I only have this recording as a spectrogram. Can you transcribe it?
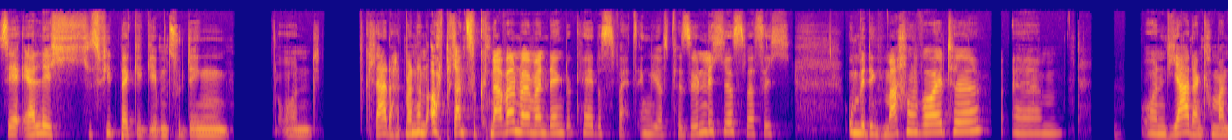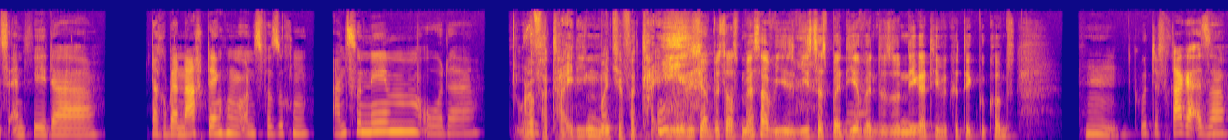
sehr ehrliches Feedback gegeben zu Dingen. Und klar, da hat man dann auch dran zu knabbern, weil man denkt, okay, das war jetzt irgendwie was Persönliches, was ich unbedingt machen wollte. Ähm, und ja, dann kann man es entweder darüber nachdenken und es versuchen anzunehmen oder oder verteidigen. Manche verteidigen sich ja bis aufs Messer. Wie, wie ist das bei dir, ja. wenn du so negative Kritik bekommst? Hm, gute Frage. Also,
